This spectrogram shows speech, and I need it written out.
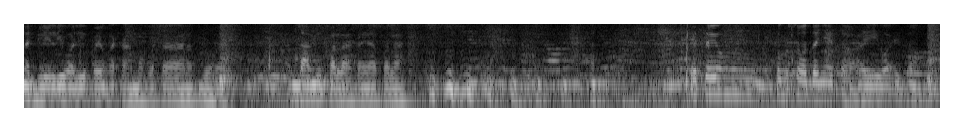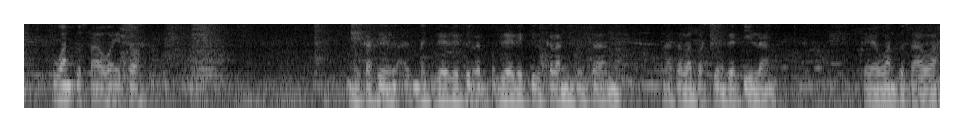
nagliliwali pa yung kasama ko sa anak buhay. Ang dami pala kaya pala. Ito yung itong soda niya ito ay ito to sawa ito. Eh, kasi ah, nagre-refill at pagre-refill ka lang dun sa ano nasa labas yung refillan. Kaya one to sawa.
